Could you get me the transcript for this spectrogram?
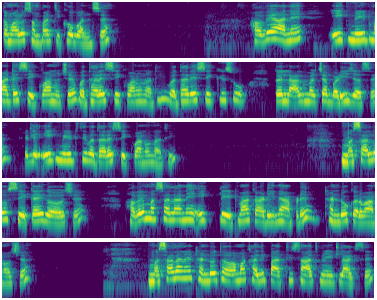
તમારો સંભાર તીખો બનશે. હવે આને એક મિનિટ માટે શેકવાનું છે. વધારે શેકવાનું નથી. વધારે શેકીશું તો લાલ મરચાં બળી જશે. એટલે એક મિનિટથી વધારે શેકવાનું નથી. મસાલો શેકાઈ ગયો છે. હવે મસાલાને એક પ્લેટમાં કાઢીને આપણે ઠંડો કરવાનો છે. મસાલાને ઠંડો થવામાં ખાલી પાંચથી સાત મિનિટ લાગશે.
